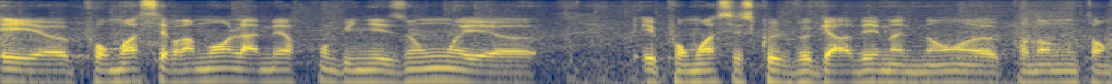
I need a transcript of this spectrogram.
et euh, pour moi c'est vraiment la meilleure combinaison et pour moi c'est ce que je veux garder maintenant pendant longtemps.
